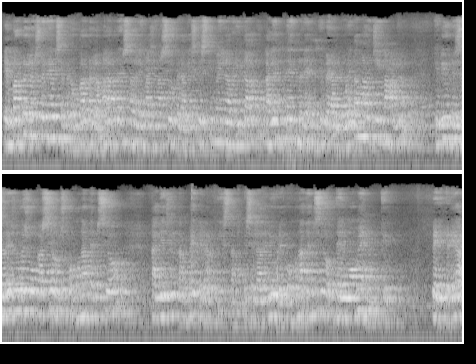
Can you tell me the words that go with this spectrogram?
En part per l'experiència, però en part per la mala premsa de la imaginació, per aquells que estimen la veritat, cal entendre que per al poeta marginal, que viu les seves dues vocacions com una tensió, cal llegir també que l'artista, que se l'ha de viure com una tensió del moment que per crear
